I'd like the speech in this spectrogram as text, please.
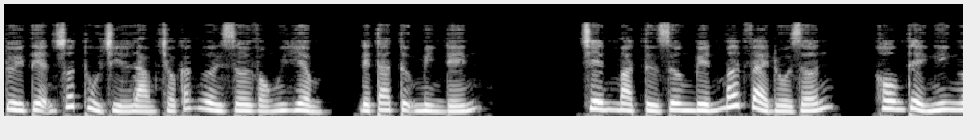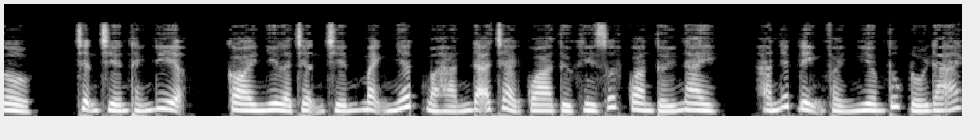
tùy tiện xuất thủ chỉ làm cho các người rơi vào nguy hiểm, để ta tự mình đến. Trên mặt Từ Dương biến mất vẻ đồ giỡn, không thể nghi ngờ, trận chiến thánh địa, coi như là trận chiến mạnh nhất mà hắn đã trải qua từ khi xuất quan tới nay, hắn nhất định phải nghiêm túc đối đãi.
